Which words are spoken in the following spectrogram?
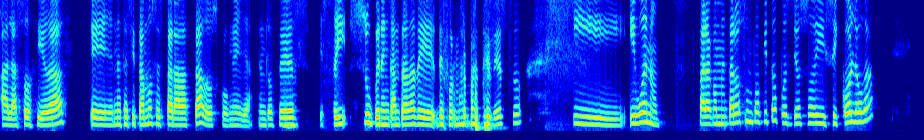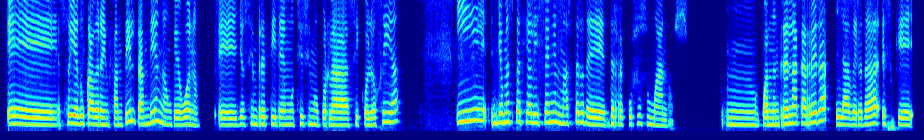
a la sociedad, eh, necesitamos estar adaptados con ella. Entonces, estoy súper encantada de, formar parte de esto y, bueno, para comentaros un poquito, pues yo soy psicóloga, eh, soy educadora infantil también, aunque bueno, eh, yo siempre tiré muchísimo por la psicología y yo me especialicé en el máster de, recursos humanos. Mm, cuando entré en la carrera, la verdad es que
